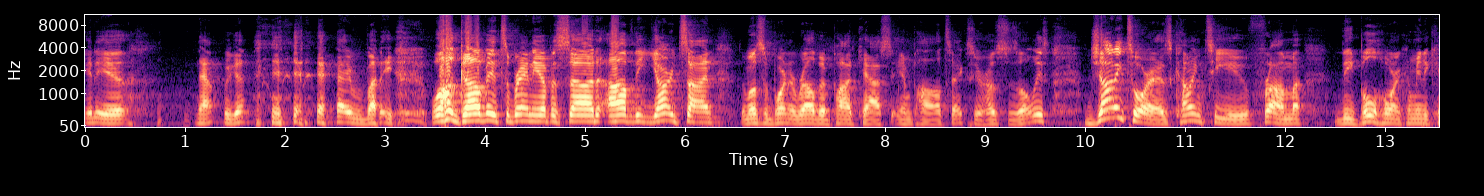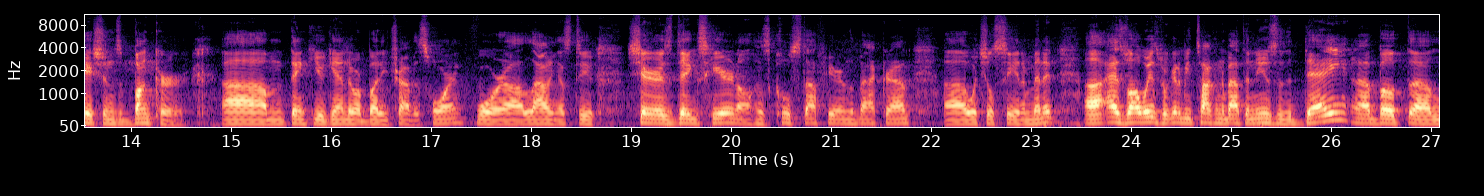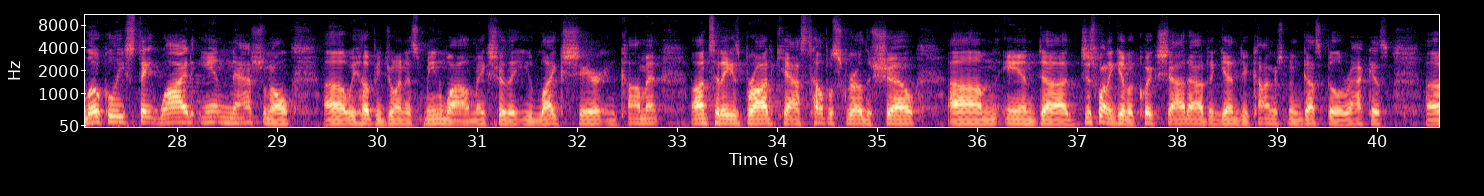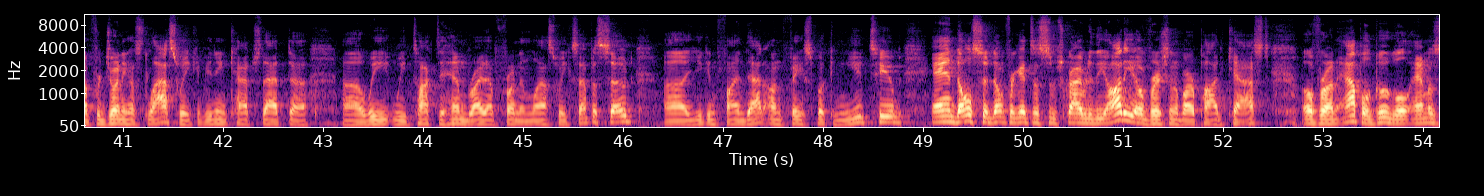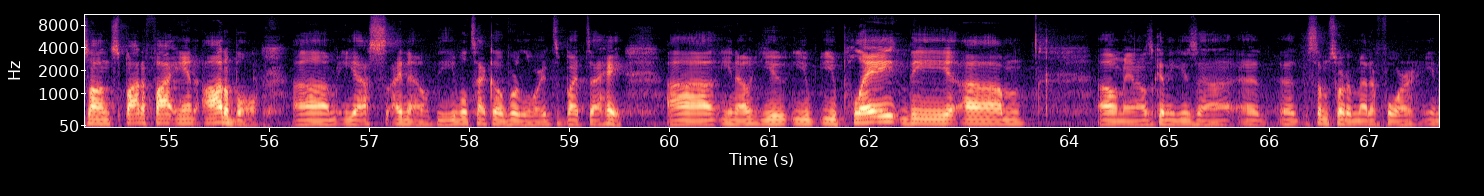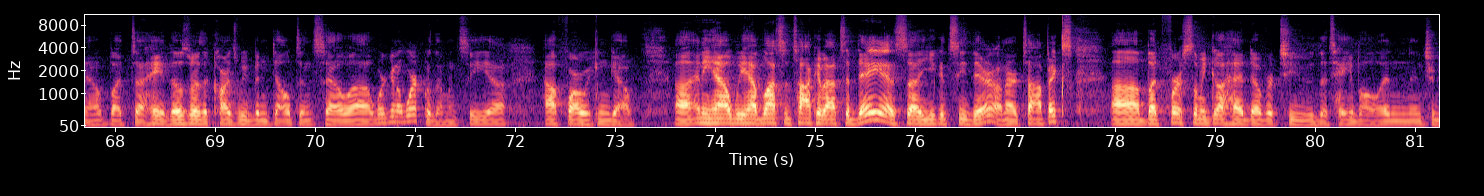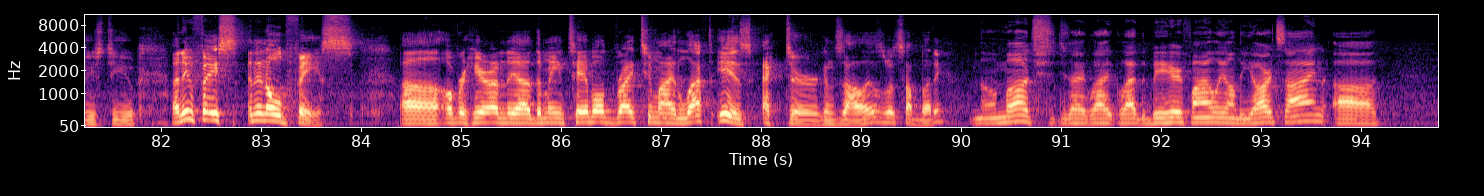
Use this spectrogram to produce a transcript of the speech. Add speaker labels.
Speaker 1: It is. Now we good? hey everybody, welcome. It's a brand new episode of the Yard Sign, the most important and relevant podcast in politics. Your host, as always, Johnny Torres, coming to you from the Bullhorn Communications bunker. Um, thank you again to our buddy Travis Horn for uh, allowing us to share his digs here and all his cool stuff here in the background, uh, which you'll see in a minute. Uh, as always, we're going to be talking about the news of the day, uh, both uh, locally, statewide, and national. Uh, we hope you join us. Meanwhile, make sure that you like, share, and comment on today's broadcast. Help us grow the show. Um, and just want to give a quick shout out again to Congressman Gus Bilirakis for joining us last week. If you didn't catch that, uh, we, we talked to him right up front in last week's episode. Uh, you can find that on Facebook and YouTube. And also, don't forget to subscribe to the audio version of our podcast over on Apple, Google, Amazon, Spotify, and Audible. Um, yes, I know, the evil tech overlords, but uh, hey, uh, you know, you, you, you play the. Um, oh man, I was going to use a, a, a, some sort of metaphor, you know, but uh, hey, those are the cards we've been dealt, and so uh, we're going to work with them and see uh, how far we can go. Uh, anyhow, we have lots to talk about today, as uh, you can see there on our topics. Uh, but first, let me go ahead over to the table and introduce to you a new face and an old face. over here on the, the main table, right to my left, is Hector Gonzalez. What's up, buddy?
Speaker 2: Not much. Glad, glad to be here finally on the yard sign. Uh,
